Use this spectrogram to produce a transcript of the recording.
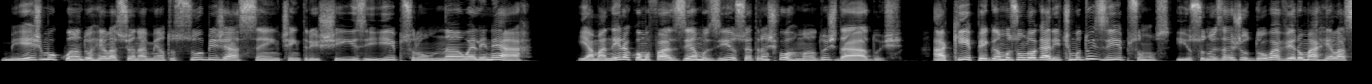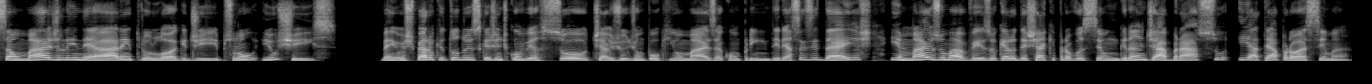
mesmo quando o relacionamento subjacente entre x e y não é linear. E a maneira como fazemos isso é transformando os dados. Aqui, pegamos um logaritmo dos y. Isso nos ajudou a ver uma relação mais linear entre o log de y e o x. Bem, eu espero que tudo isso que a gente conversou te ajude um pouquinho mais a compreender essas ideias. E, mais uma vez, eu quero deixar aqui para você um grande abraço e até a próxima!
